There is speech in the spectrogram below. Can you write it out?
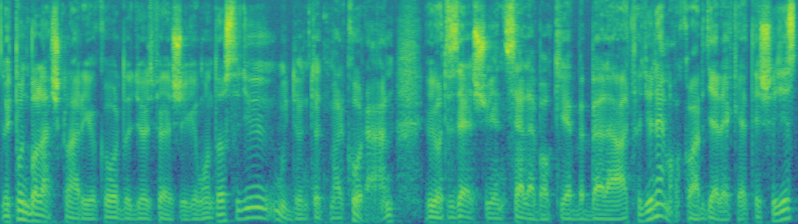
hogy pont Balázs Klári, a Korda György felsége mondta azt, hogy ő úgy döntött már korán, ő volt az első ilyen celeb, aki ebbe beleállt, hogy ő nem akar gyereket, és hogy ez,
